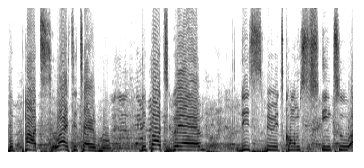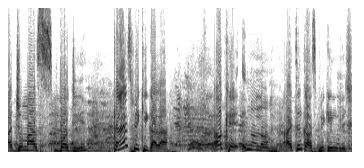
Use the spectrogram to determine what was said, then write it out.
The part why is it terrible? The part where this spirit comes into Ajuma's body. Can I speak Igala? Okay, no, no, I think I'll speak English.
